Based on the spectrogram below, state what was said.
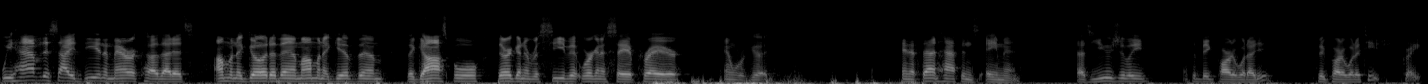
we have this idea in America that it's, I'm going to go to them, I'm going to give them the gospel, they're going to receive it, we're going to say a prayer, and we're good. And if that happens, amen. That's usually, that's a big part of what I do. It's a big part of what I teach. Great.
